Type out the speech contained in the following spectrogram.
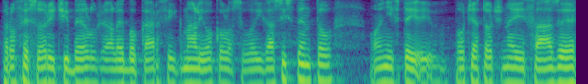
profesori, či Beluž alebo Karfik mali okolo svojich asistentov. Oni v tej počiatočnej fáze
